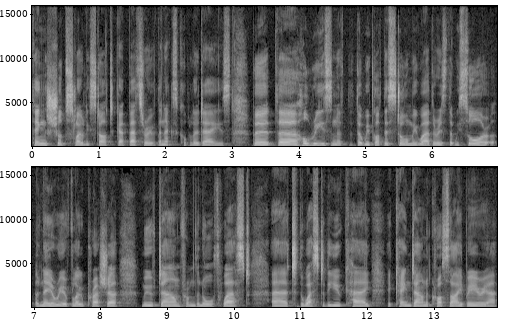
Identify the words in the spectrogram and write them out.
Things should slowly start to get better over the next couple of days. But the whole reason of, that we've got this stormy weather is that we saw an area of low pressure move down from the northwest uh, to the west of the UK. It came down across Iberia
